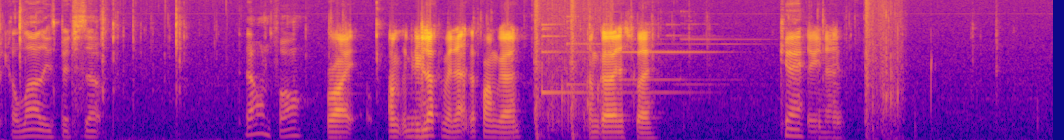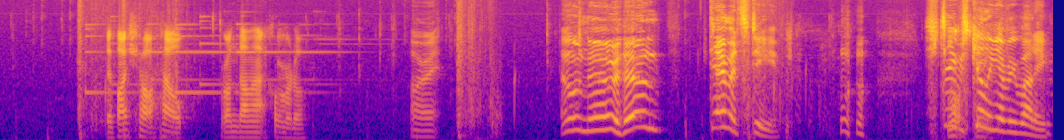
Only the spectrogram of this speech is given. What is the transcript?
Pick a lot of these bitches up. Did that one fall? Right. Um, if you look a minute, that's where I'm going. I'm going this way, Okay. so you know. If I shout help, run down that corridor. Alright. Oh no, help! Damn it, Steve! Steve's Steve? killing everybody!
